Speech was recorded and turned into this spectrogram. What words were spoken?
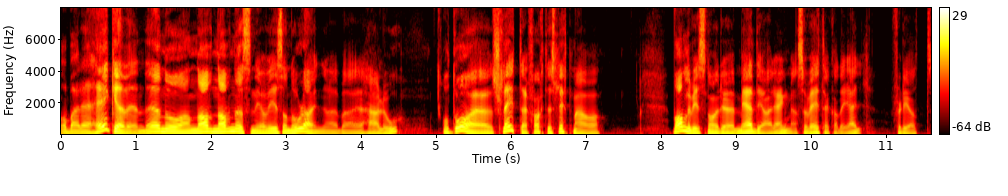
og bare 'Hei, Kevin, det er noe Nav Navnesen i Avisa Nordland.' Og jeg bare 'hallo'. Og da eh, sleit jeg faktisk litt med å Vanligvis når media ringer meg, så vet jeg hva det gjelder. Fordi at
